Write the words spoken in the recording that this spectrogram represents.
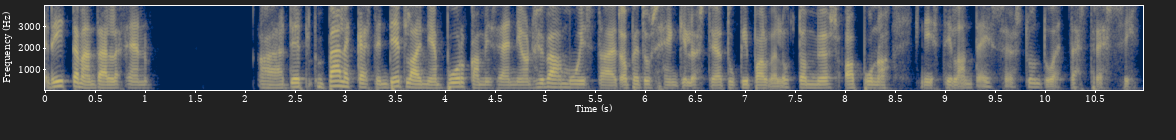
riittävän tällaiseen dead, päällekkäisten deadlineien purkamiseen, niin on hyvä muistaa, että opetushenkilöstö ja tukipalvelut on myös apuna niissä tilanteissa, jos tuntuu, että stressi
